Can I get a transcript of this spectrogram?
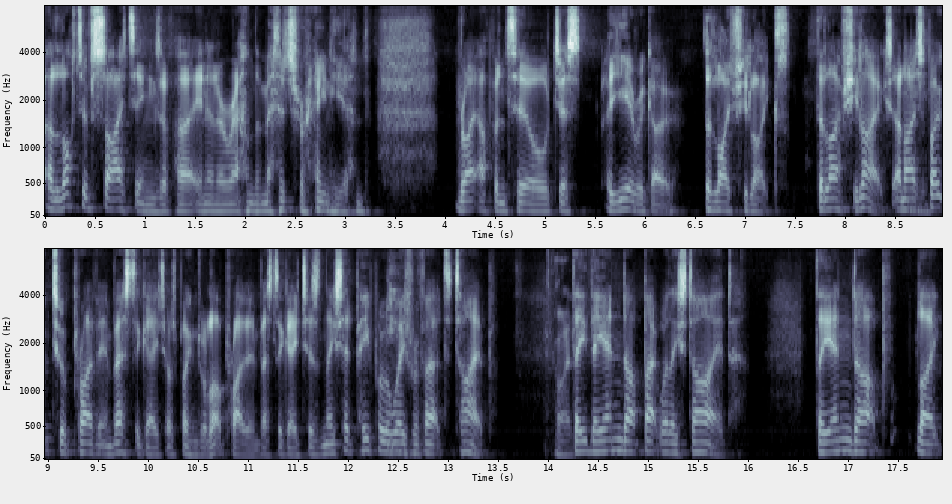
a lot of sightings of her in and around the Mediterranean right up until just a year ago The life she likes. the life she likes. And Hmm. I spoke to a private investigator. I've spoken to a lot of private investigators, and they said people always revert to type. Right. They they end up back where they started. They end up like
